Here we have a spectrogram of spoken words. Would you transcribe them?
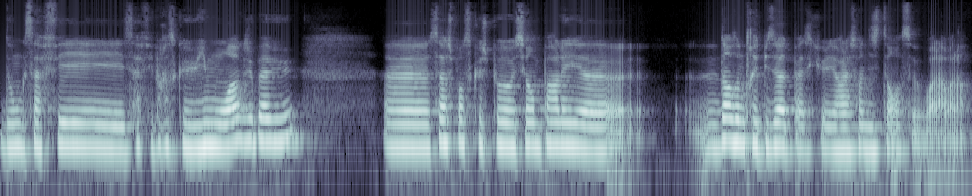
Donc ça fait ça fait presque huit mois que j'ai pas vu. Euh, ça, je pense que je peux aussi en parler euh, dans un autre épisode parce qu'il y a relation à distance, voilà, voilà.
